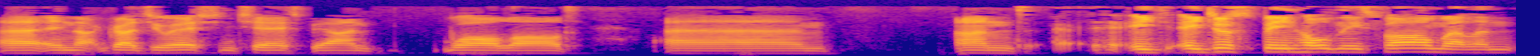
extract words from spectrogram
uh, in that graduation chase behind Warlord. Um, and he he just been holding his form well, and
